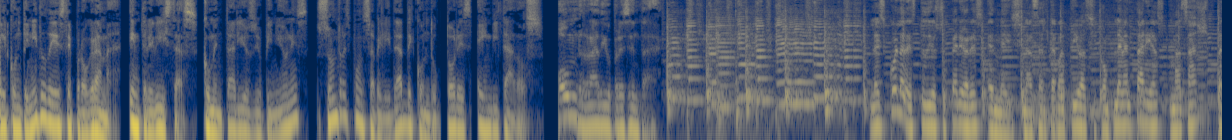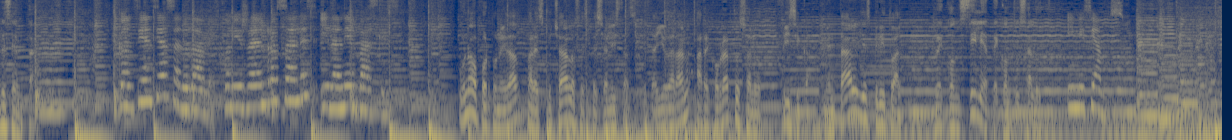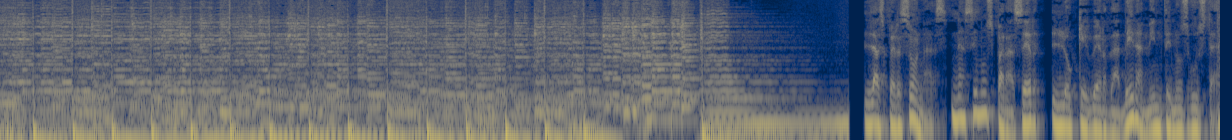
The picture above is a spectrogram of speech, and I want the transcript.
El contenido de este programa, entrevistas, comentarios y opiniones son responsabilidad de conductores e invitados. Om Radio presenta. La Escuela de Estudios Superiores en Medicinas Alternativas y Complementarias, Massage, presenta. Conciencia Saludable con Israel Rosales y Daniel Vázquez. Una oportunidad para escuchar a los especialistas que te ayudarán a recobrar tu salud física, mental y espiritual. Reconcíliate con tu salud. Iniciamos. Las personas nacemos para hacer lo que verdaderamente nos gusta.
